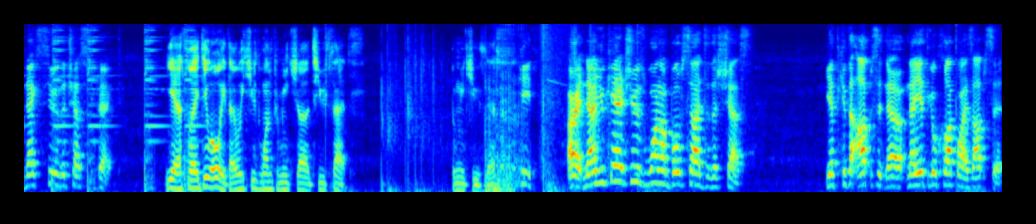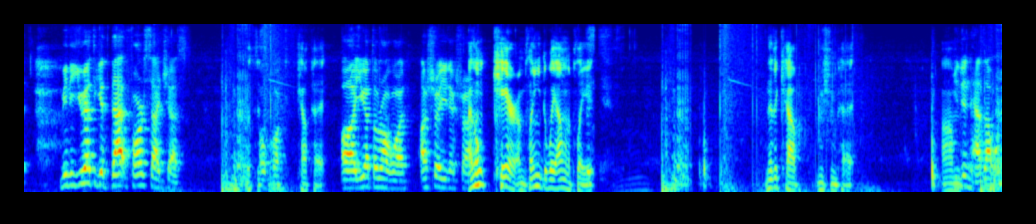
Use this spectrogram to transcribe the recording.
next to the chest you picked. Yeah, that's what I do always. I always choose one from each uh, two sets. I'm gonna choose this. Keith. All right, now you can't choose one on both sides of this chest. You have to get the opposite. Now, now you have to go clockwise, opposite. Meaning you have to get that far side chest. What's this? Oh fuck. Cow pet. Uh, you got the wrong one. I'll show you next round. I don't care. I'm playing it the way I want to play it. Another cow mushroom pet. Um, you didn't have that one.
